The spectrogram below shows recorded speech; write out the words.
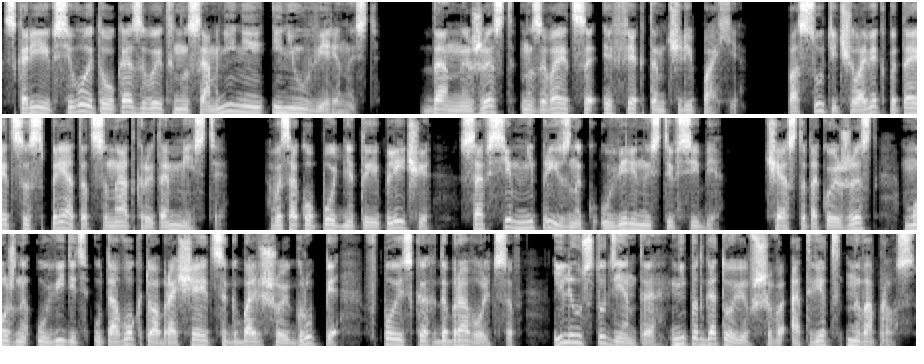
скорее всего, это указывает на сомнение и неуверенность. Данный жест называется эффектом черепахи. По сути, человек пытается спрятаться на открытом месте. Высоко поднятые плечи совсем не признак уверенности в себе. Часто такой жест можно увидеть у того, кто обращается к большой группе в поисках добровольцев, или у студента, не подготовившего ответ на вопрос.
